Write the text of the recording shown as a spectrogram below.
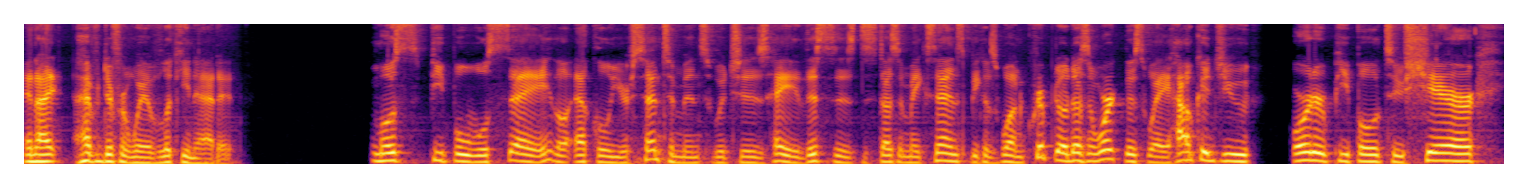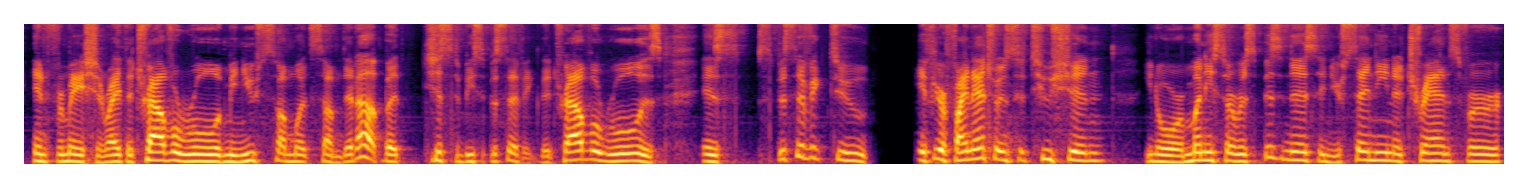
and I have a different way of looking at it. Most people will say they'll echo your sentiments, which is, hey, this is this doesn't make sense because one, crypto doesn't work this way. How could you order people to share information, right? The travel rule, I mean, you somewhat summed it up, but just to be specific, the travel rule is is specific to if you're a financial institution, you know, or money service business and you're sending a transfer,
